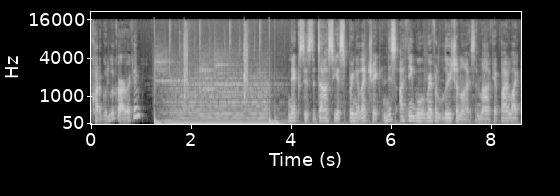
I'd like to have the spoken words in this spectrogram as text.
quite a good looker I reckon. Next is the Dacia Spring Electric, and this I think will revolutionize the market by like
